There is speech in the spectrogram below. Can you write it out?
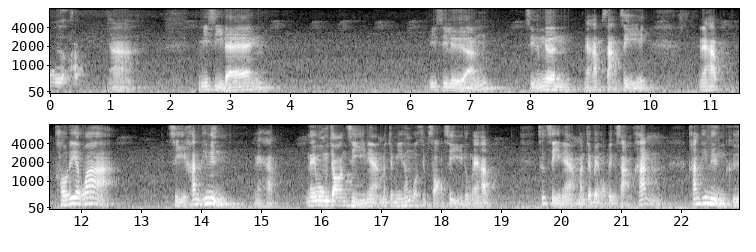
งเหลืองครับ อ่า มีสีแดง มีสีเหลือง สีน้ำเงินนะครับสามสีนะครับเขาเรียกว่าสีขั้นที่หนึ่งนะครับ ในวงจรสีเนี่ยมันจะมีทั้งหมด 12 สีถูกไหมครับ ซึ่งสีเนี่ยมันจะแบ่งออกเป็น 3 ขั้น ขั้นที่ 1 คือ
